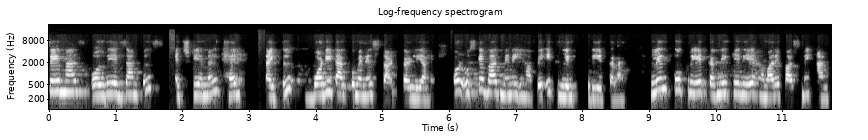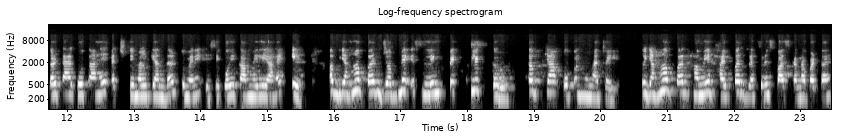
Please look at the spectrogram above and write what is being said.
same as all the examples H T M L head title body tag को मैंने स्टार्ट कर लिया है और उसके बाद मैंने यहाँ पे एक लिंक क्रिएट करा है। लिंक को क्रिएट करने के लिए हमारे पास में एंकर टैग होता है एचटीएमएल के अंदर तो मैंने इसी को ही काम में लिया है एक अब यहाँ पर जब मैं इस लिंक पे क्लिक करूँ, तब क्या ओपन होना चाहिए? तो यहाँ पर हमें हाइपर रेफरेंस पास करना पड़ता है।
